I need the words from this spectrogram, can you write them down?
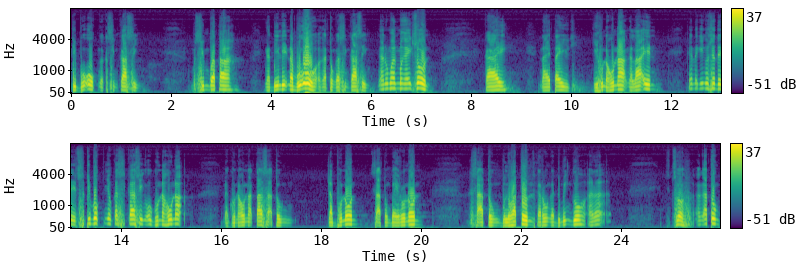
tibuok nga kasing-kasing. Masimbata nga dili na buo ang atong kasing-kasing. Ano man mga igsoon? Kay naitay gihuna-huna nga lain. Kaya nagingon siya dili sa tibok niyo kasing-kasing og hunahuna. Naghuna-huna ta sa atong labhunon, sa atong bayronon, sa atong buluhaton karong nga Domingo, ana. So, ang atong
